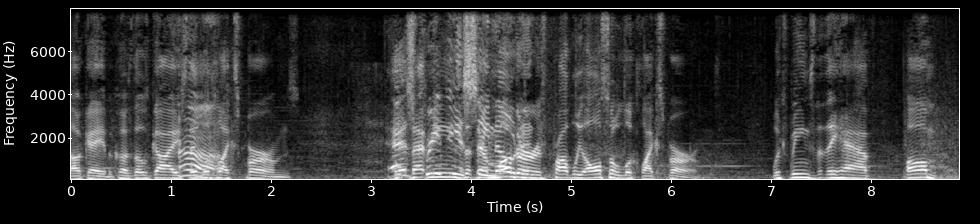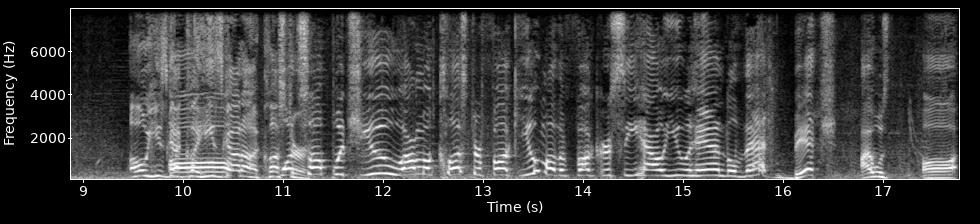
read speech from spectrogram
Okay, because those guys they look like sperms. As that means that their noted, motors probably also look like sperms. Which means that they have um oh, he's got cl- he's got a cluster. What's up with you? I'm a cluster fuck you, motherfucker. See how you handle that, bitch. I was uh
